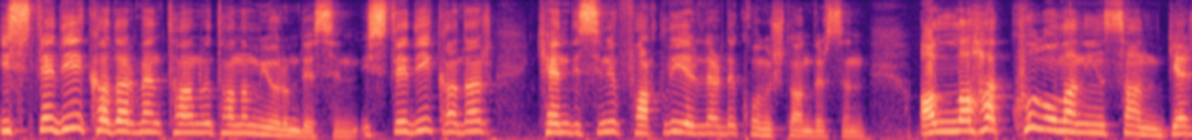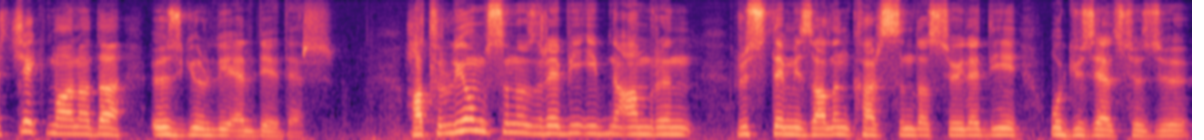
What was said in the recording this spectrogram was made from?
İstediği kadar ben Tanrı tanımıyorum desin. İstediği kadar kendisini farklı yerlerde konuşlandırsın. Allah'a kul olan insan gerçek manada özgürlüğü elde eder. Hatırlıyor musunuz Rebi İbni Amr'ın Rüstem İzal'ın karşısında söylediği o güzel sözü.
